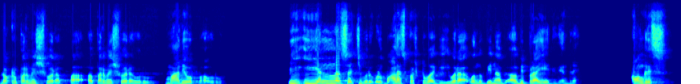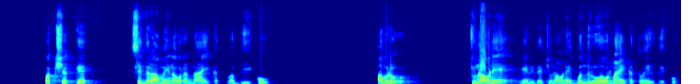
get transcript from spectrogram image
ಡಾಕ್ಟರ್ ಪರಮೇಶ್ವರಪ್ಪ ಪರಮೇಶ್ವರ್ ಅವರು, ಮಹಾದೇವಪ್ಪ ಅವರು, ಈ ಈ ಎಲ್ಲ ಸಚಿವರುಗಳು ಬಹಳ ಸ್ಪಷ್ಟವಾಗಿ ಇವರ ಒಂದು ಭಿನ್ನ ಅಭಿಪ್ರಾಯ ಏನಿದೆ ಅಂದರೆ, ಕಾಂಗ್ರೆಸ್ ಪಕ್ಷಕ್ಕೆ ಸಿದ್ದರಾಮಯ್ಯನವರ ನಾಯಕತ್ವ ಬೇಕು. ಅವರು ಚುನಾವಣೆ ಏನಿದೆ, ಚುನಾವಣೆ ಬಂದರೂ ಅವ್ರ ನಾಯಕತ್ವ ಇರಬೇಕು.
